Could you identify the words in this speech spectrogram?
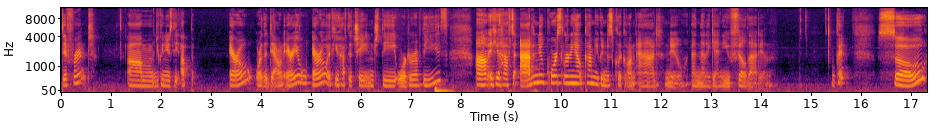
different, um, you can use the up arrow or the down arrow, arrow if you have to change the order of these. Um, if you have to add a new course learning outcome, you can just click on add new and then again you fill that in. Okay, so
